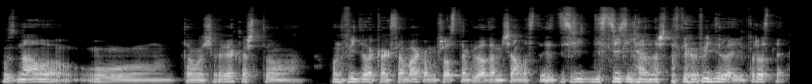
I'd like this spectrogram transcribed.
Узнал у того человека, что он видел, как собака просто куда-то мчалась. То есть, действительно, она что-то увидела и просто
